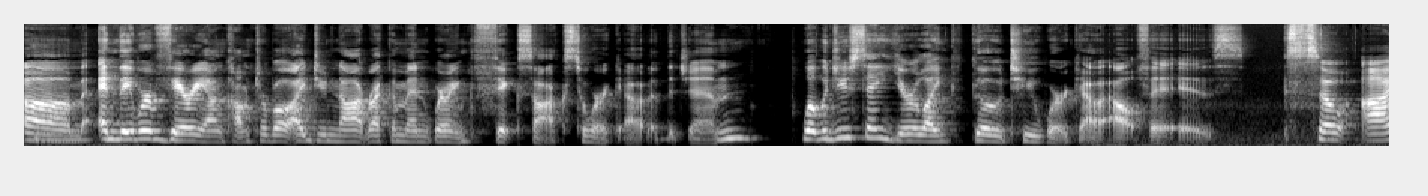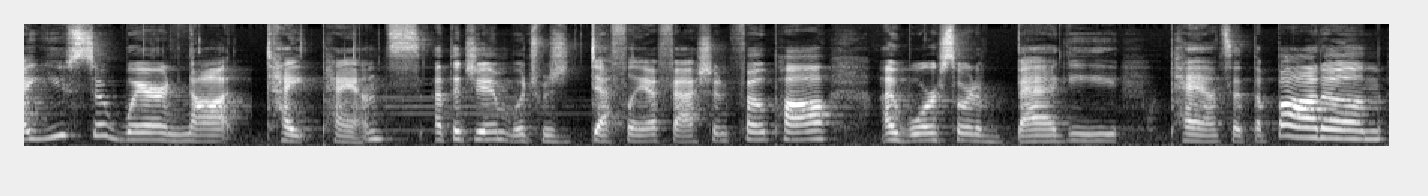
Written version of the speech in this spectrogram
Um, and they were very uncomfortable. I do not recommend wearing thick socks to work out at the gym. What would you say your like go-to workout outfit is? So I used to wear not tight pants at the gym, which was definitely a fashion faux pas. I wore sort of baggy pants at the bottom,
